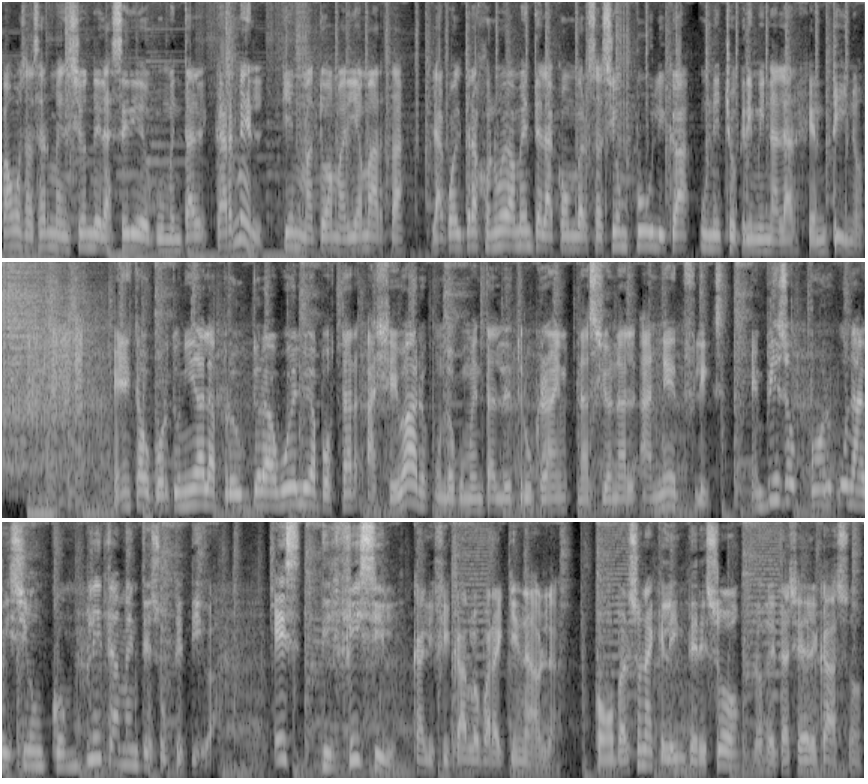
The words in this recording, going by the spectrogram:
vamos a hacer mención de la serie documental Carmel, quien mató a María Marta, la cual trajo nuevamente a la conversación pública un hecho criminal argentino. En esta oportunidad la productora vuelve a apostar a llevar un documental de True Crime nacional a Netflix. Empiezo por una visión completamente subjetiva. Es difícil calificarlo para quien habla. Como persona que le interesó los detalles del caso,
